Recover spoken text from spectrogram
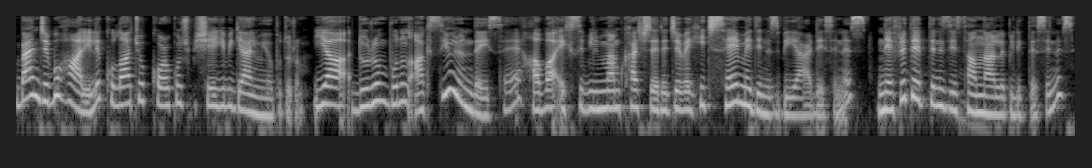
bence bu haliyle kulağa çok korkunç bir şey gibi gelmiyor bu durum. Ya durum bunun aksi yönündeyse, hava eksi bilmem kaç derece ve hiç sevmediğiniz bir yerdeyseniz, nefret ettiğiniz insanlarla birliktesiniz.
